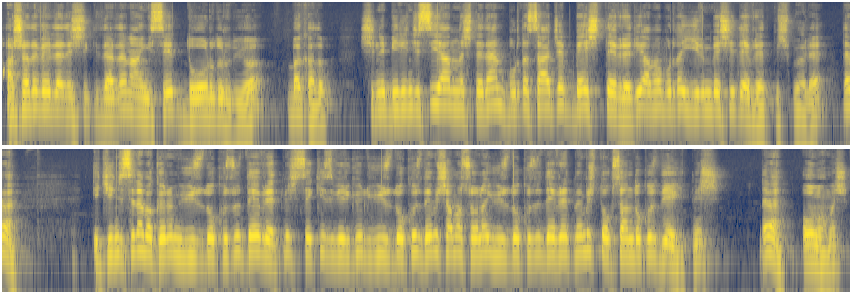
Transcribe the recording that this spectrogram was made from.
Aşağıda verilen eşitliklerden hangisi doğrudur diyor. Bakalım. Şimdi birincisi yanlış neden? Burada sadece 5 devrediyor ama burada 25'i devretmiş böyle. Değil mi? İkincisine bakıyorum 109'u devretmiş 8,109 demiş ama sonra 109'u devretmemiş 99 diye gitmiş. Değil mi? Olmamış.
